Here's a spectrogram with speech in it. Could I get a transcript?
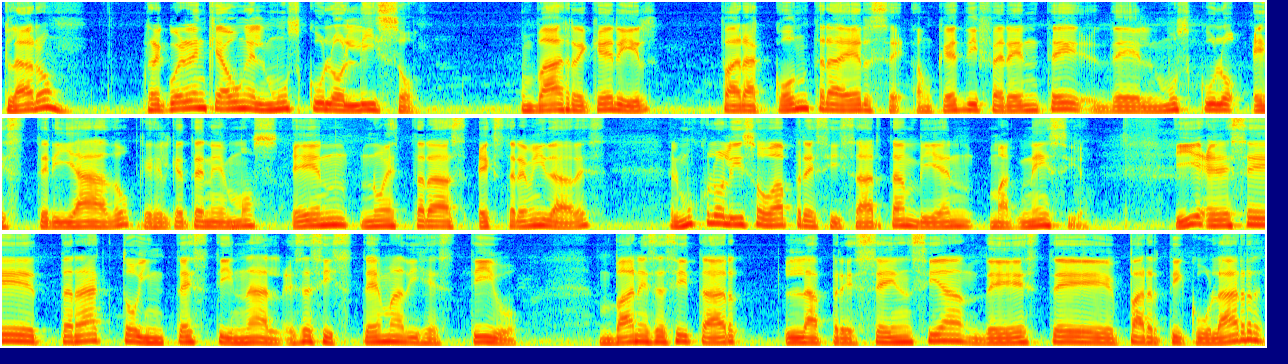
Claro, Recuerden que aún el músculo liso va a requerir para contraerse, aunque es diferente del músculo estriado, que es el que tenemos en nuestras extremidades, el músculo liso va a precisar también magnesio. Y ese tracto intestinal, ese sistema digestivo, va a necesitar la presencia de este particular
